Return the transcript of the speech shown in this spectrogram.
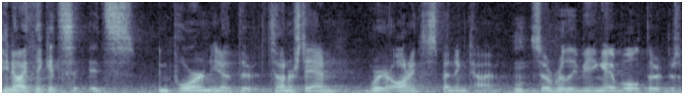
You know, I think it's it's important, you know, to, to understand where your audience is spending time. So really being able, there, there's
